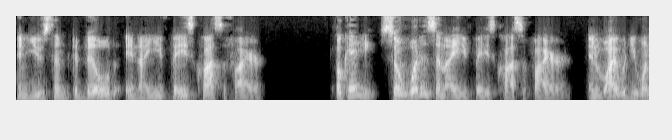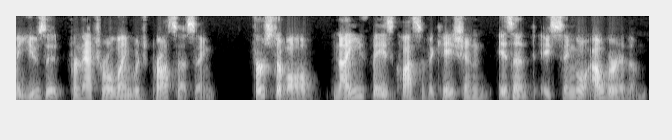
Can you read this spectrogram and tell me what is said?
and use them to build a naive Bayes classifier. Okay, so what is a naive Bayes classifier, and why would you want to use it for natural language processing? First of all, naive Bayes classification isn't a single algorithm.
